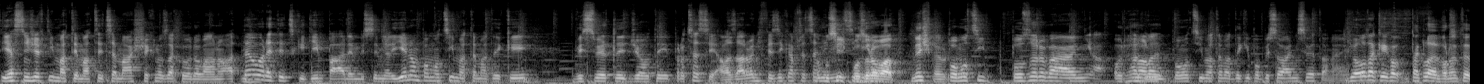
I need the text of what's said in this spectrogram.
jasně, že v té matematice máš všechno zakódováno a teoreticky tím pádem by si měl jenom pomocí matematiky vysvětlit že jo, ty procesy, ale zároveň fyzika přece To není musíš nic jiného, pozorovat. než pomocí pozorování a odhadu, No, ale- pomocí matematiky popisování světa, ne? Jo, tak jako takhle, ono to,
